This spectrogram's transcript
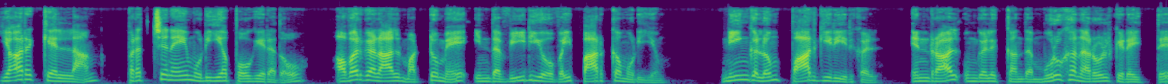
யாருக்கெல்லாம் பிரச்சனை முடிய போகிறதோ அவர்களால் மட்டுமே இந்த வீடியோவை பார்க்க முடியும். நீங்களும் பார்க்கிறீர்கள் என்றால் உங்களுக்கு அந்த முருகன் அருள் கிடைத்து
